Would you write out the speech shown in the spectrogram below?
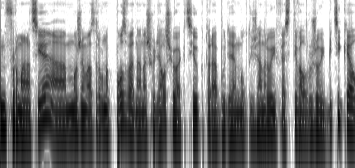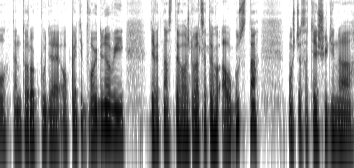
informácie a môžem vás rovno pozvať na našu ďalšiu akciu, ktorá bude multižánrový festival Rúžový bicykel. Tento rok bude opäť dvojdňový, 19. až 20. augusta. Môžete sa tešiť na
